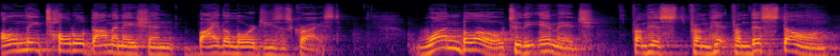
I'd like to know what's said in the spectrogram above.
only total domination by the Lord Jesus Christ. One blow to the image from, his, from, his, from this stone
